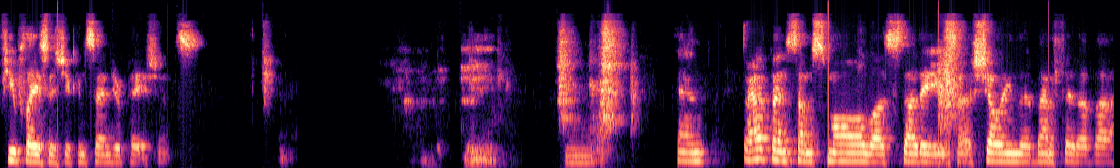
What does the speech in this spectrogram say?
few places you can send your patients. And there have been some small uh, studies uh, showing the benefit of uh,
